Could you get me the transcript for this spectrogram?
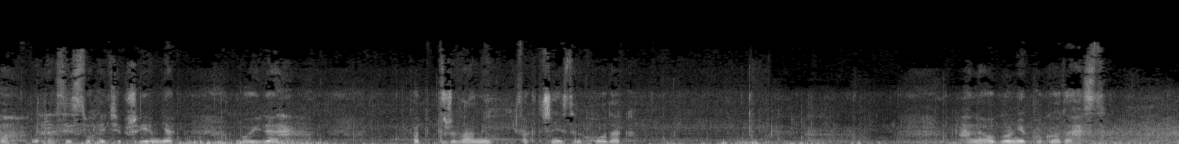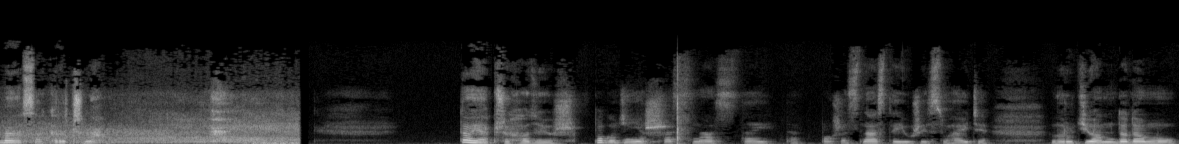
O, teraz jest, słuchajcie, przyjemnie, bo idę pod drzewami i faktycznie jest ten chłodek. Ale ogólnie pogoda jest masakryczna. To ja przychodzę już po godzinie 16, tak po 16 już jest, słuchajcie, wróciłam do domu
